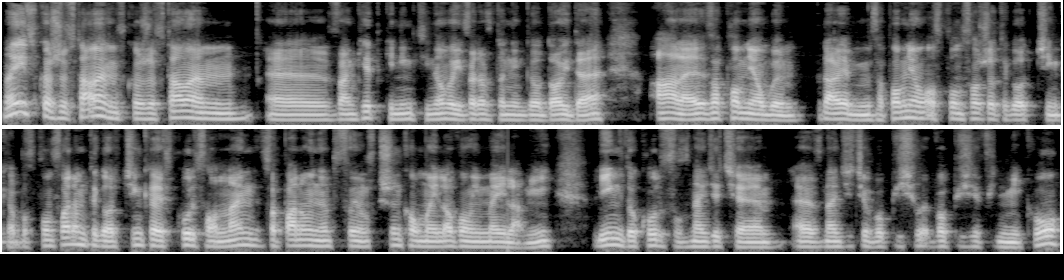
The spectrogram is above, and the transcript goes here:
No i skorzystałem, skorzystałem e, z ankietki LinkedInowej, zaraz do niego dojdę, ale zapomniałbym, prawie bym zapomniał o sponsorze tego odcinka, bo sponsorem tego odcinka jest kurs online, zapanuj nad Twoją skrzynką mailową i mailami. Link do kursu znajdziecie, e, znajdziecie w opisie, w opisie filmiku,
